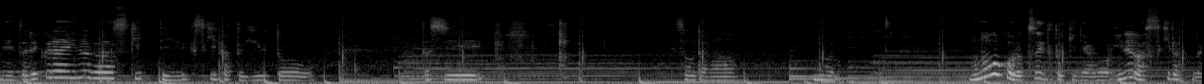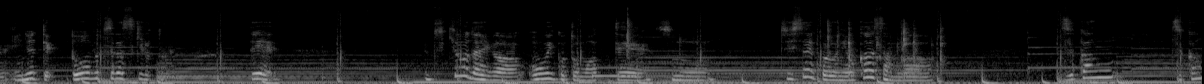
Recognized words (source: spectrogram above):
ねどれくらい犬が好きっていう好きかというと私そうだな。もう物心ついた時にはもう犬が好きだったのよ。犬って動物が好きだったのよ。でうち兄弟が多いこともあってその小さい頃にお母さんが図鑑図鑑？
